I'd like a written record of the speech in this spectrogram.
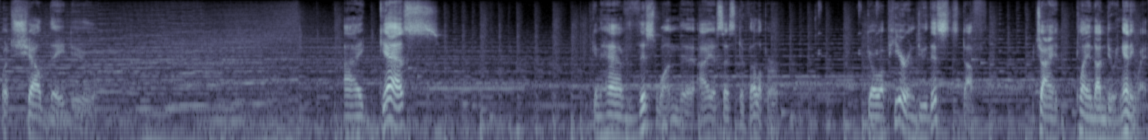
what shall they do? I guess can have this one, the ISS developer, go up here and do this stuff, which I planned on doing anyway.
